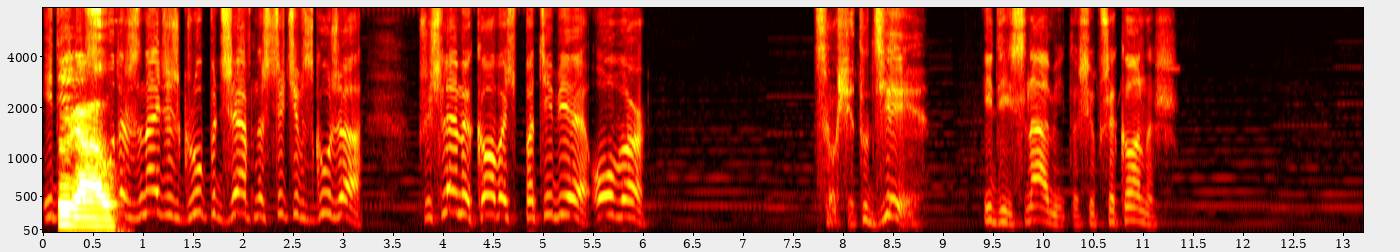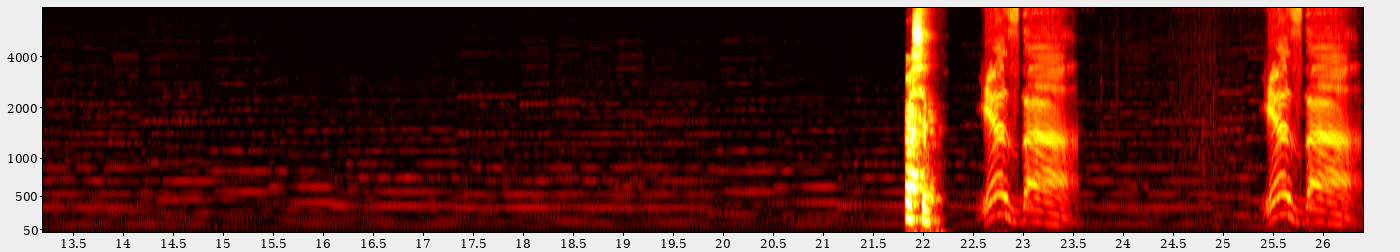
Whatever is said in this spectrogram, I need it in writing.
Idę na Brał. sudarz, znajdziesz grupy drzew na szczycie wzgórza. Przyślemy kogoś po ciebie, over. Co się tu dzieje? Idę z nami, to się przekonasz. Proszę, Jazda! Jazda!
